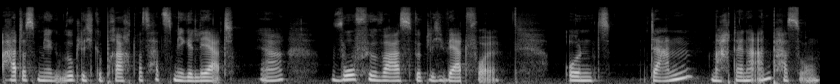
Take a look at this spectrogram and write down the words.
hat es mir wirklich gebracht? Was hat es mir gelehrt? Ja, wofür war es wirklich wertvoll? Und dann mach deine Anpassung.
